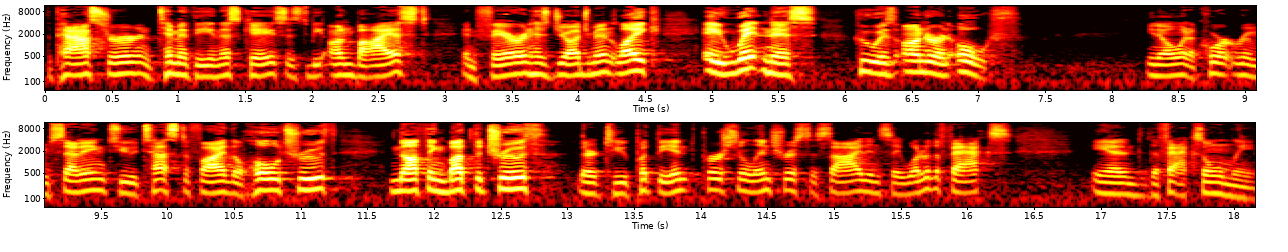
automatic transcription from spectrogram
The pastor, and Timothy in this case, is to be unbiased and fair in his judgment, like a witness who is under an oath, you know, in a courtroom setting to testify the whole truth, nothing but the truth. They're to put the personal interests aside and say, what are the facts, and the facts only.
